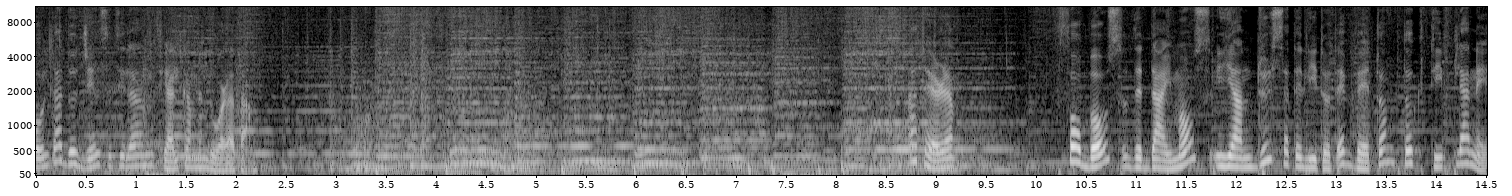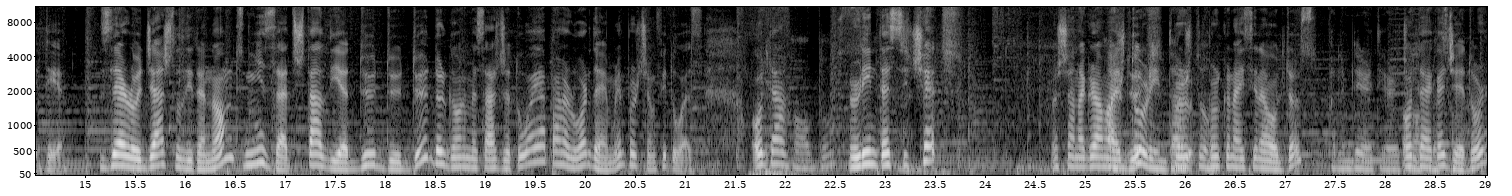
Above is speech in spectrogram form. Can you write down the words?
Olta do të gjejmë se cilën fjalë ka menduar ata. Atëherë, Phobos dhe Deimos janë dy satelitët e vetëm të këtij planeti. 069 20 70 222 dërgoni mesazhet tuaja pa harruar dhe emrin për çm fitues. Olta, rinte si qet. Është anagrama e dytë për, për kënaqësinë e Oltës. Faleminderit Jeri. Olta e ka gjetur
